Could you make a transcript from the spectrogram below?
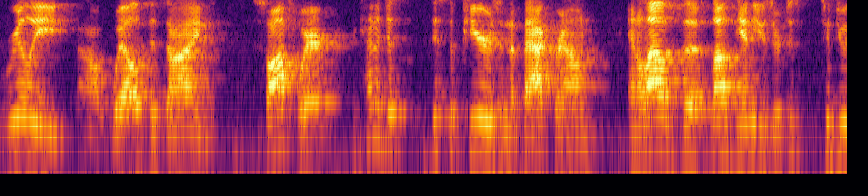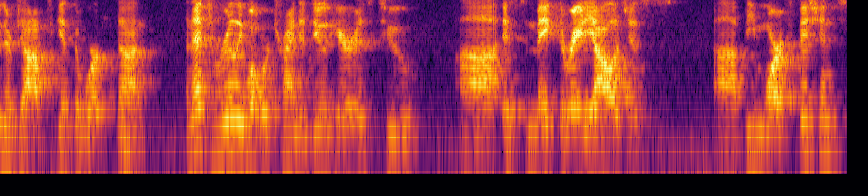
really uh, well designed software, it kind of just disappears in the background and allows the allows the end user just to do their job, to get the work done. And that's really what we're trying to do here is to uh, is to make the radiologists uh, be more efficient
